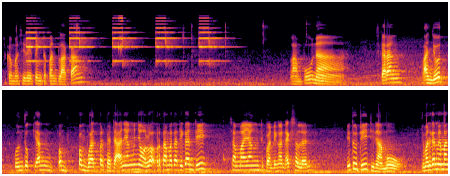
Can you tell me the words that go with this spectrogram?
Juga masih rating depan belakang. Lampu. Nah, sekarang lanjut untuk yang pembuat perbedaan yang menyolok pertama tadi kan di sama yang dibandingkan excellent itu di dinamo cuman kan memang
